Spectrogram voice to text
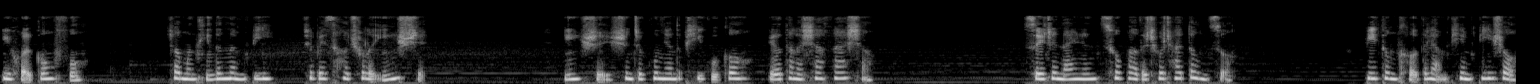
一会儿功夫，赵梦婷的嫩逼就被操出了饮水。饮水顺着姑娘的屁股沟流到了沙发上。随着男人粗暴的抽插动作，逼洞口的两片逼肉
